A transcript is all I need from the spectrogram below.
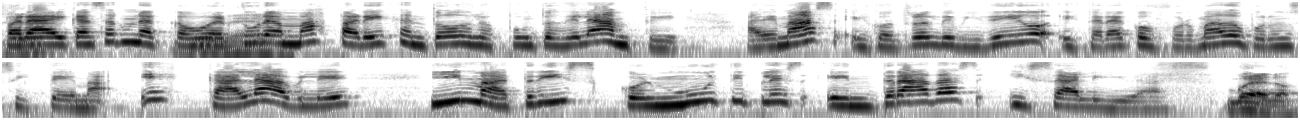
para alcanzar una cobertura más pareja en todos los puntos del ANFE. Además, el control de video estará conformado por un sistema escalable y matriz con múltiples entradas y salidas. Bueno,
